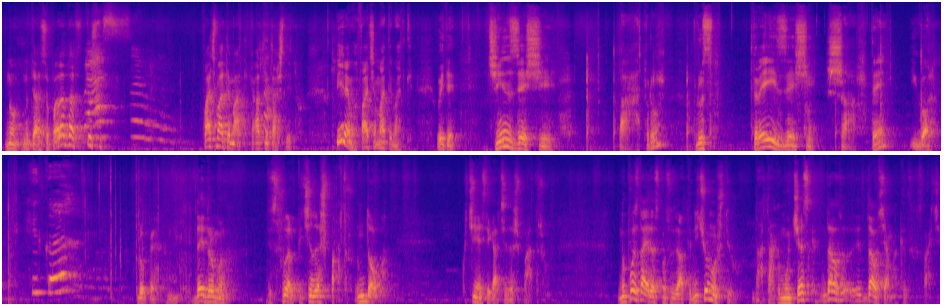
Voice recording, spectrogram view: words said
Nu, nu te-am supărat, dar tu Plus faci matematică. Atât știi tu. Bine, mă, facem matematică. Uite, 54 plus 37 egal. equal Rupe, dă drumul. Desfăl pe 54, în două. Cu cine este egal 54? Nu poți dai răspunsul deodată, nici eu nu știu. Dar dacă muncesc, dau, dau seama cât faci.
